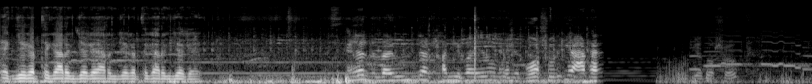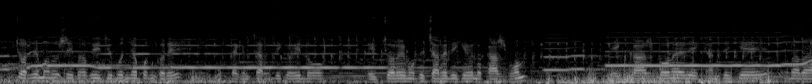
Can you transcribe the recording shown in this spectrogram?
এক জায়গার থেকে আরেক জায়গায় আরেক জায়গার থেকে আরেক জায়গায়। খালি পায়ে বছর কি আঠাশ। প্রিয় দর্শক চরের মানুষ এইভাবেই জীবনযাপন করে। দেখেন চারিদিকে হইল এই চরের মধ্যে চারিদিকে হলো কাশবন। এই কাশবনের এখান থেকে ওনারা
